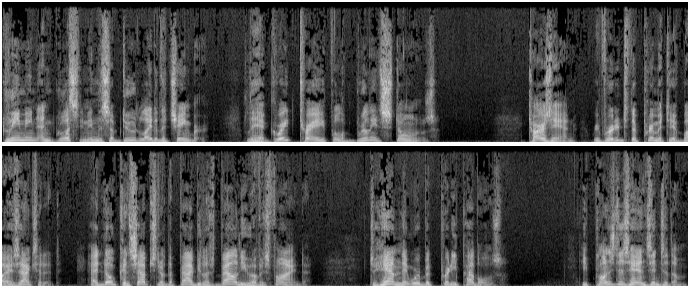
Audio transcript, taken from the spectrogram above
Gleaming and glistening in the subdued light of the chamber lay a great tray full of brilliant stones. Tarzan reverted to the primitive by his accident, had no conception of the fabulous value of his find. To him they were but pretty pebbles. He plunged his hands into them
